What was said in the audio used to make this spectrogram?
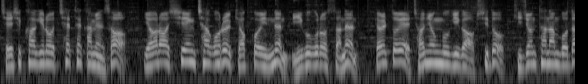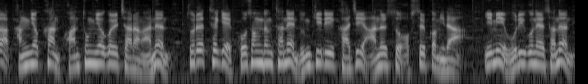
제식화기로 채택하면서 여러 시행착오를 겪고 있는 미국으로서는 별도의 전용 무기가 없이도 기존 탄환보다 강력한 관통력을 자랑하는 두레텍의 고성능 탄에 눈길이 가지 않을 수 없을 겁니다. 이미 우리 군에서는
